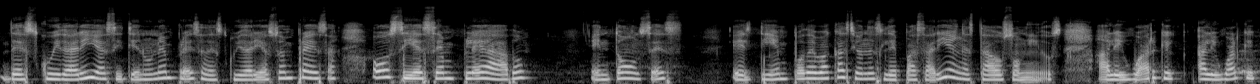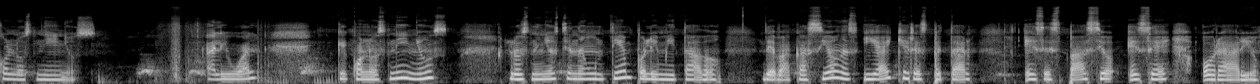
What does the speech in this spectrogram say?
descuidaría, si tiene una empresa, descuidaría su empresa, o si es empleado, entonces el tiempo de vacaciones le pasaría en Estados Unidos, al igual que, al igual que con los niños. Al igual que con los niños, los niños tienen un tiempo limitado de vacaciones y hay que respetar ese espacio, ese horario.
